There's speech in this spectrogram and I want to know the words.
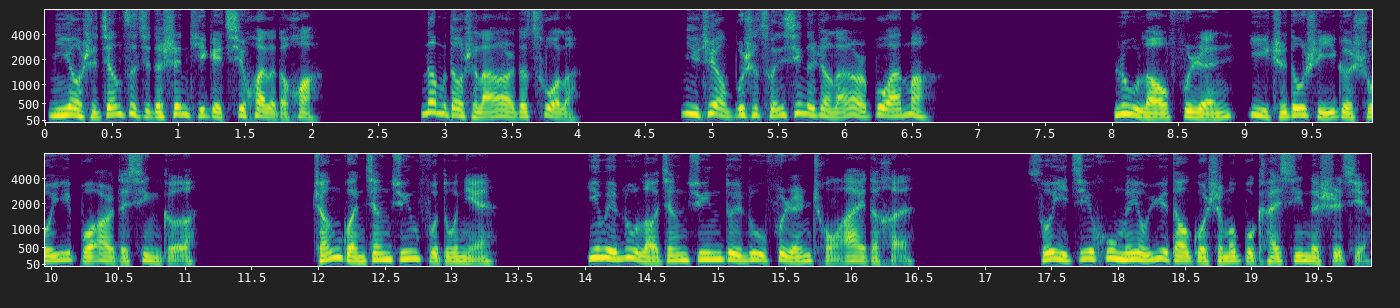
你要是将自己的身体给气坏了的话，那么倒是兰儿的错了。你这样不是存心的让兰儿不安吗？”陆老夫人一直都是一个说一不二的性格，掌管将军府多年，因为陆老将军对陆夫人宠爱的很，所以几乎没有遇到过什么不开心的事情。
